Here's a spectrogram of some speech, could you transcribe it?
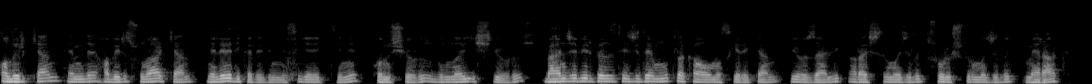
alırken hem de haberi sunarken nelere dikkat edilmesi gerektiğini konuşuyoruz. Bunları işliyoruz. Bence bir gazetecide mutlaka olması gereken bir özellik araştırmacılık, soruşturmacılık, merak.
